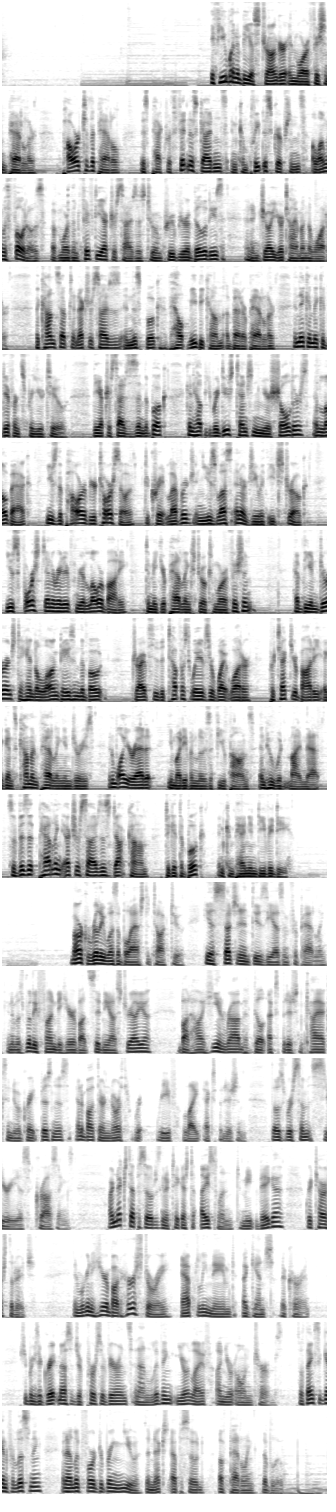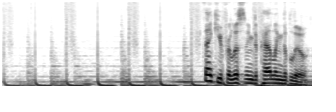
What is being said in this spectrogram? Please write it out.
If you want to be a stronger and more efficient paddler, Power to the Paddle is packed with fitness guidance and complete descriptions, along with photos of more than 50 exercises to improve your abilities and enjoy your time on the water. The concept and exercises in this book have helped me become a better paddler, and they can make a difference for you too. The exercises in the book can help you reduce tension in your shoulders and low back, use the power of your torso to create leverage and use less energy with each stroke, use force generated from your lower body to make your paddling strokes more efficient, have the endurance to handle long days in the boat, drive through the toughest waves or whitewater, protect your body against common paddling injuries, and while you're at it, you might even lose a few pounds, and who wouldn't mind that? So visit paddlingexercises.com to get the book and companion DVD. Mark really was a blast to talk to. He has such an enthusiasm for paddling, and it was really fun to hear about Sydney, Australia, about how he and Rob have built Expedition Kayaks into a great business, and about their North Reef Light expedition. Those were some serious crossings. Our next episode is going to take us to Iceland to meet Veiga Gretarsdóttir, and we're going to hear about her story, aptly named Against the Current. She brings a great message of perseverance and on living your life on your own terms. So thanks again for listening, and I look forward to bringing you the next episode of Paddling the Blue. Thank you for listening to Paddling the Blue.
